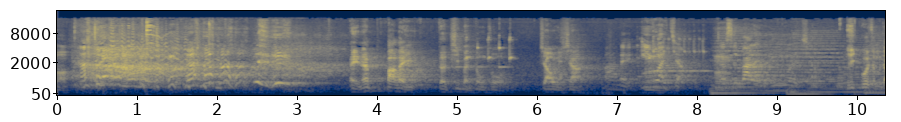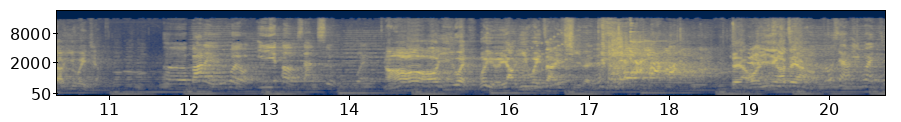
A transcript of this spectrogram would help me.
啊，哎，那芭蕾的基本动作教一下。芭蕾一位脚，这是芭蕾的一位脚。一为什么叫一位脚？呃，芭蕾会有一二三四五位，哦哦哦，一位，我以为要依位在一起嘞。对啊，我一定要这样哦。都想一位脚。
